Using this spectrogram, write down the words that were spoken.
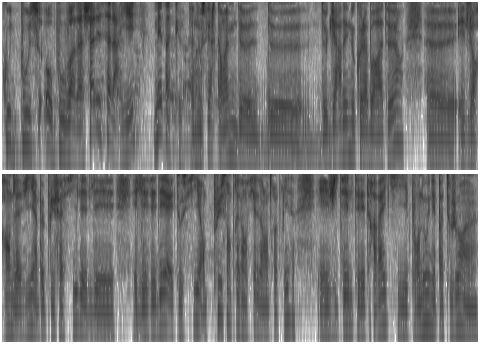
Coup de pouce au pouvoir d'achat des salariés, mais pas que. Ça nous sert quand même de, de, garder nos collaborateurs euh, et de leur rendre la vie un peu plus facile et de, les, et de les aider à être aussi en plus en présentiel dans l'entreprise et éviter le télétravail qui, pour nous, n'est pas toujours un,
